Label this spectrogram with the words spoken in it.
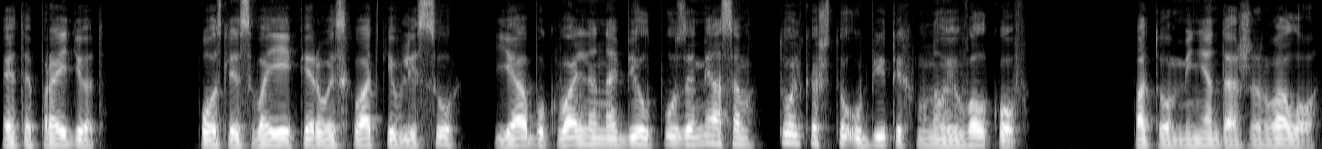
это пройдет. После своей первой схватки в лесу я буквально набил пузо мясом только что убитых мною волков. Потом меня даже рвало».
